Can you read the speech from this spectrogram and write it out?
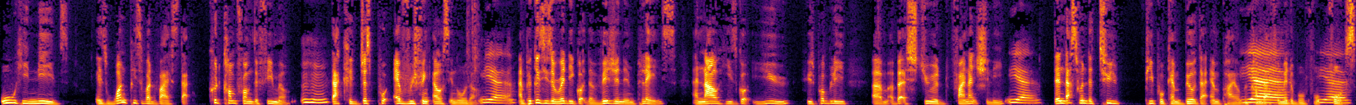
all he needs is one piece of advice that could come from the female that could just put everything else in order. yeah, And because he's already got the vision in place, and now he's got you, who's probably um, a better steward financially, yeah, then that's when the two people can build that empire, become Yeah, that formidable fo- yeah. force.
